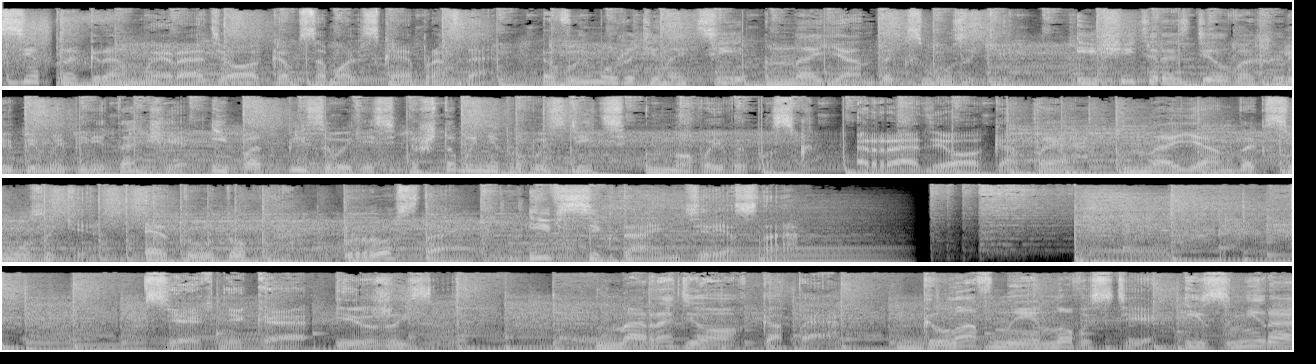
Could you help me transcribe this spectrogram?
Все программы радио Комсомольская правда вы можете найти на Яндекс Музыке. Ищите раздел вашей любимой передачи и подписывайтесь, чтобы не пропустить новый выпуск. Радио КП на Яндекс Музыке. Это удобно, просто и всегда интересно. Техника и жизнь. На Радио КП. Главные новости из мира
